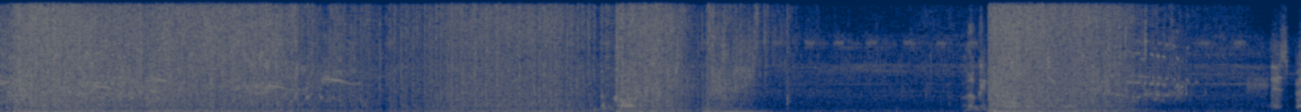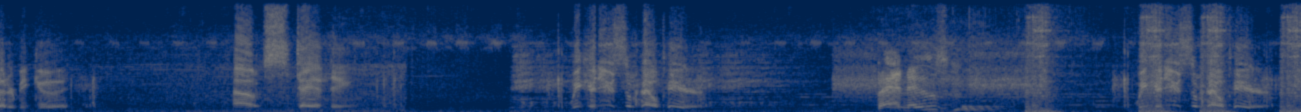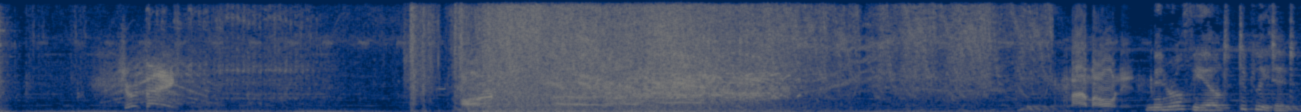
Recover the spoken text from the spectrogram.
Of course. Looking forward to it. This better be good. Outstanding. We could use some help here. Bad news? We could use some help here. Sure thing. Armed. I'm on it. Mineral field depleted.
